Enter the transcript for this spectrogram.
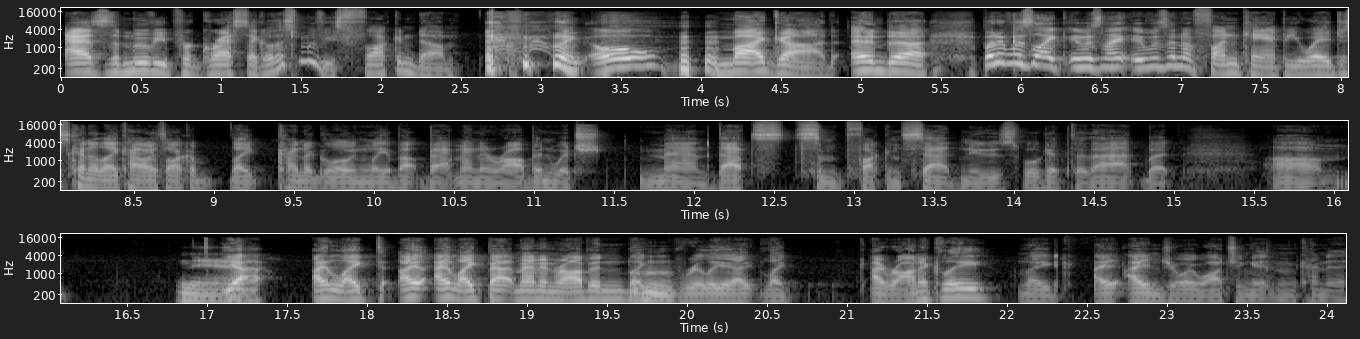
as the movie progressed, I go, this movie's fucking dumb. like, oh my god. And uh but it was like it was like it was in a fun campy way, just kind of like how I talk like kind of glowingly about Batman and Robin, which man, that's some fucking sad news. We'll get to that, but um Yeah. yeah, I liked I I like Batman and Robin like Mhm. really I like ironically like I I enjoy watching it and kind of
